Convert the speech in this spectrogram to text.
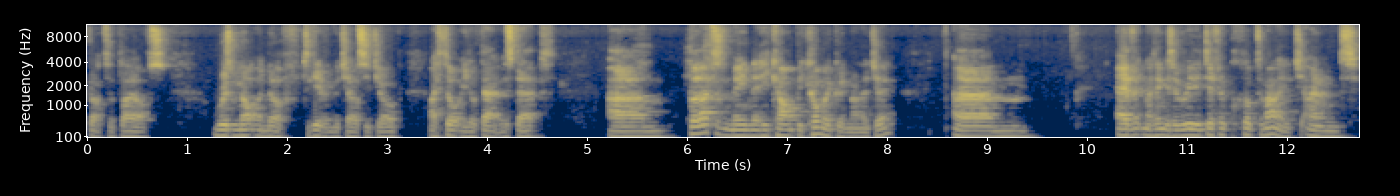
got to the playoffs was not enough to give him the Chelsea job. I thought he looked out of his depth. Um, but that doesn't mean that he can't become a good manager. Um, Everton, I think, is a really difficult club to manage, and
